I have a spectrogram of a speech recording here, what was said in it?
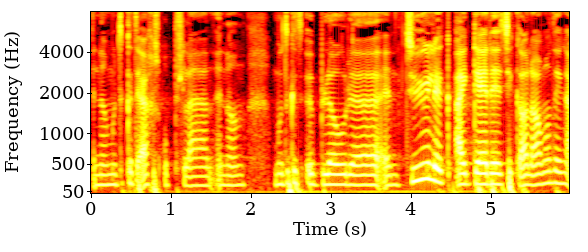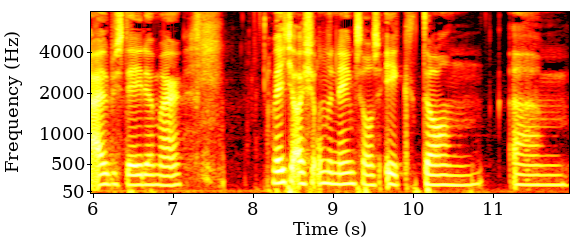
En dan moet ik het ergens opslaan en dan moet ik het uploaden. En tuurlijk, I get it, je kan allemaal dingen uitbesteden. Maar weet je, als je onderneemt zoals ik, dan um,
